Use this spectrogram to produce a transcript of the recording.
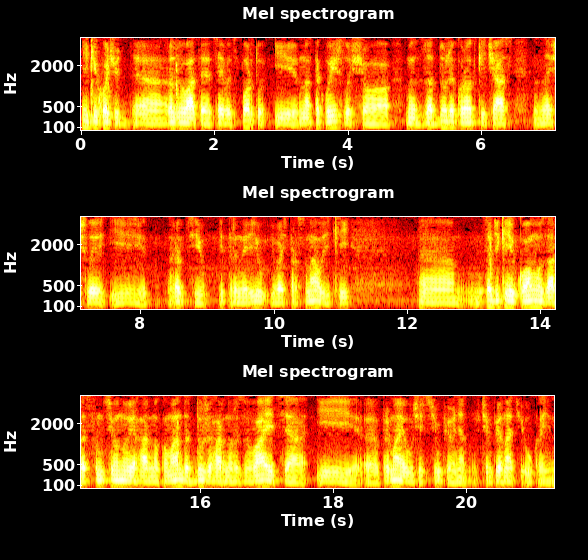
які хочуть е, розвивати цей вид спорту. І в нас так вийшло, що ми за дуже короткий час знайшли і гравців, і тренерів, і весь персонал, який е, завдяки якому зараз функціонує гарно команда, дуже гарно розвивається і е, приймає участь в в чемпіонаті України.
